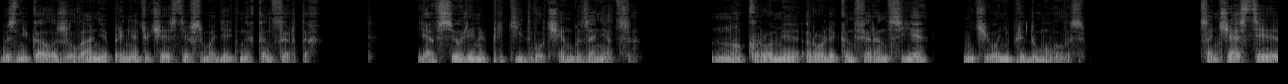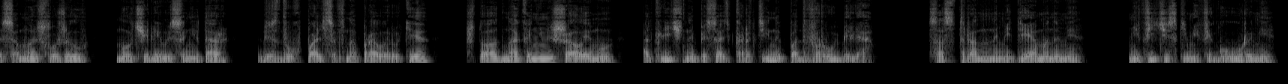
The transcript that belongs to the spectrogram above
возникало желание принять участие в самодеятельных концертах. Я все время прикидывал, чем бы заняться. Но кроме роли конферансье ничего не придумывалось. В санчасти со мной служил молчаливый санитар без двух пальцев на правой руке, что, однако, не мешало ему отлично писать картины под Врубеля со странными демонами, мифическими фигурами,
